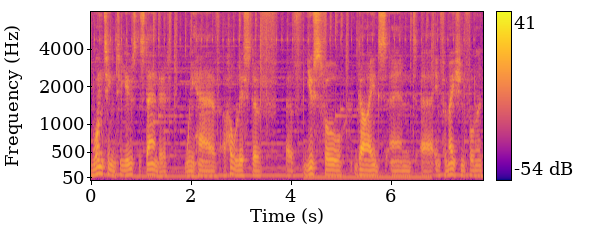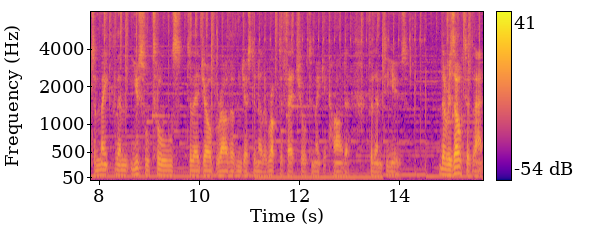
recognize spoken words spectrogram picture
wanting to use the standard, we have a whole list of of useful guides and uh, information for them to make them useful tools to their job rather than just another rock to fetch or to make it harder for them to use. The result of that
